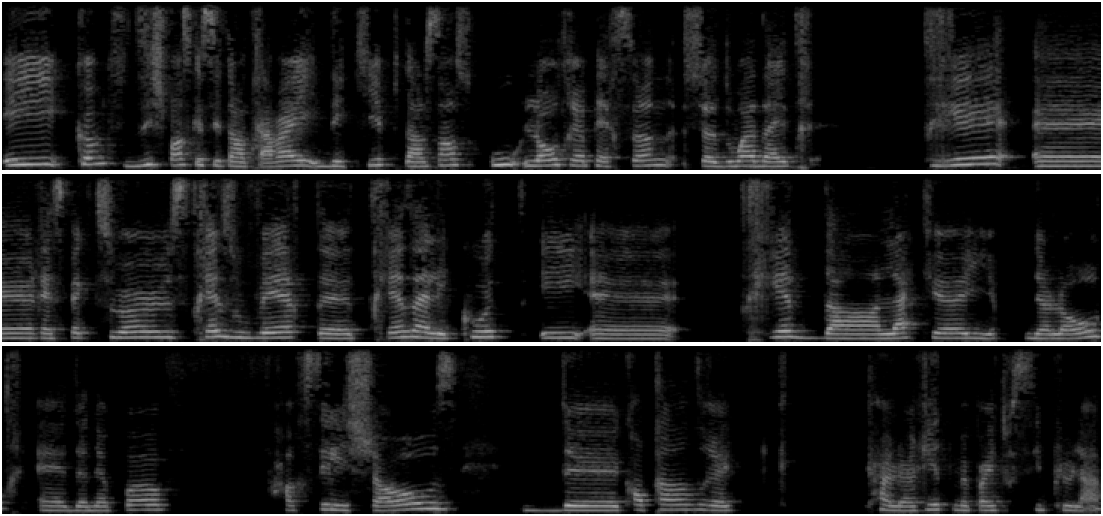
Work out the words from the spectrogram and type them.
Et comme tu dis, je pense que c'est un travail d'équipe dans le sens où l'autre personne se doit d'être très euh, respectueuse, très ouverte, euh, très à l'écoute et euh, très dans l'accueil de l'autre, de ne pas forcer les choses, de comprendre que le rythme peut être aussi plus lent.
